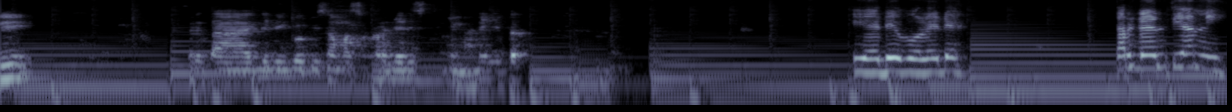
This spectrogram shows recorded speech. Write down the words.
ini cerita jadi gue bisa masuk kerja di sini gimana gitu Iya deh boleh deh. Ntar gantian nih.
